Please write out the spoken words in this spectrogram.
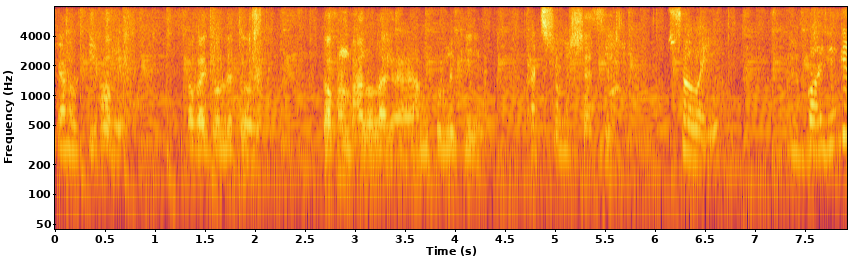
কেন কি হবে? সবাই করলে তো তখন ভালো লাগে আর আমি করলে কি? আচ্ছা। সমস্যা আছে? সবাই। হুম। কয়জনকে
